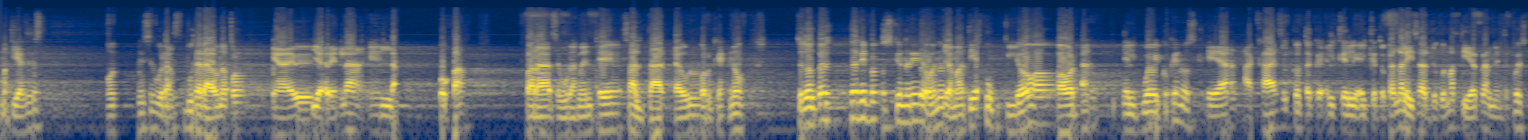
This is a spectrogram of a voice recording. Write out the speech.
Matías seguramente buscará una oportunidad de brillar en la, en la Copa para seguramente saltar a Euro, ¿por qué no? Entonces, ese tipo de cosas que uno dice, bueno, ya Matías cumplió, ahora el hueco que nos queda acá es el el que, el que toca analizar. Yo con Matías realmente, pues,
